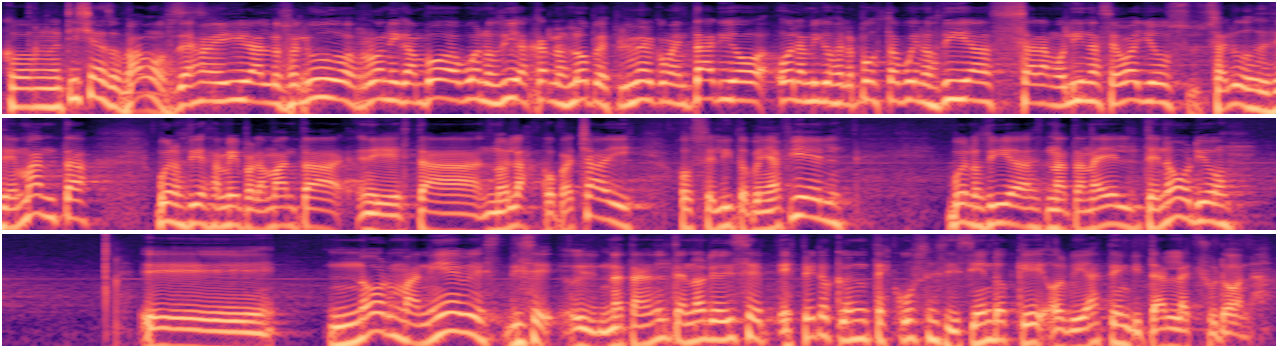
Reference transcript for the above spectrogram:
con noticias. vamos? déjame ir a los saludos. Ronnie Gamboa, buenos días. Carlos López, primer comentario. Hola amigos de la posta, buenos días. Sara Molina Ceballos, saludos desde Manta. Buenos días también para Manta, eh, está Nolasco Pachay. Joselito Peñafiel. Buenos días, Natanael Tenorio. Eh, Norma Nieves dice, Natanel Tenorio dice, espero que no te excuses diciendo que olvidaste invitar la churona.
